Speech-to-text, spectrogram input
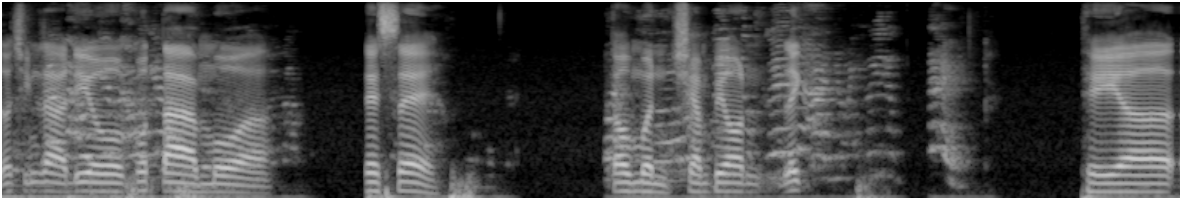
Đó chính là Diogo Costa mùa TC Tournament Champion League. Thì uh,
